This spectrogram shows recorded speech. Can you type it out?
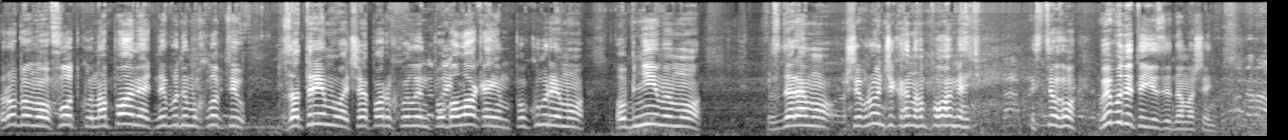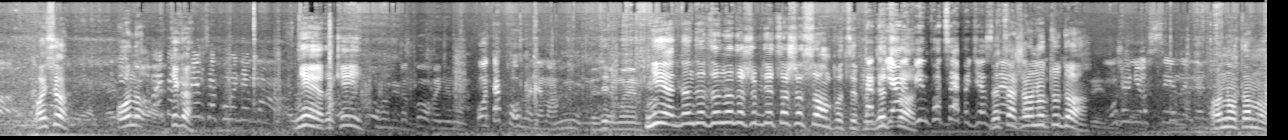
робимо фотку на пам'ять, не будемо хлопців затримувати, ще пару хвилин побалакаємо, покуримо, обнімемо, здеремо шеврончика на пам'ять. З цього ви будете їздити на машині? Ось о, воно, тільки. Ні, такий. О, такого нема. Ні, треба, треба, щоб дядь Саша сам поцепив. Так Дядь я, Саш, він поцепить, я дядь. Саша, воно туди. Може в нього сили. Воно там. о.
